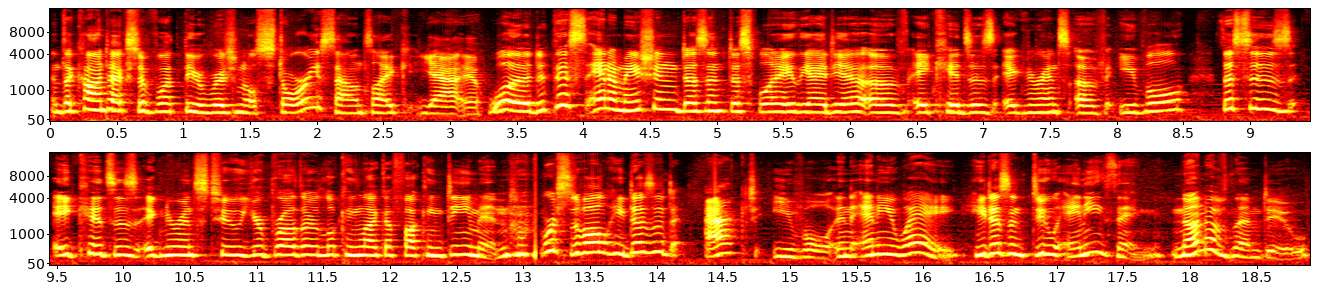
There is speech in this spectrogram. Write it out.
In the context of what the original story sounds like, yeah, it would. This animation doesn't display the idea of a kid's ignorance of evil. This is a kid's ignorance to your brother looking like a fucking demon. Worst of all, he doesn't act evil in any way. He doesn't do anything. None of them do.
